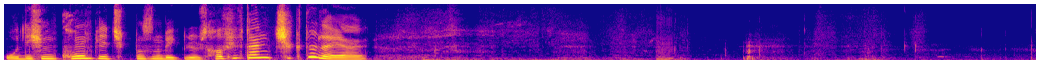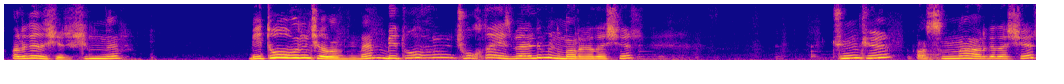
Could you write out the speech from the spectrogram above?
o dişin komple çıkmasını bekliyoruz. Hafiften çıktı da yani. Arkadaşlar şimdi Beethoven çalalım. Ben Beethoven'ı çok da ezberlemedim arkadaşlar. Çünkü aslında arkadaşlar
